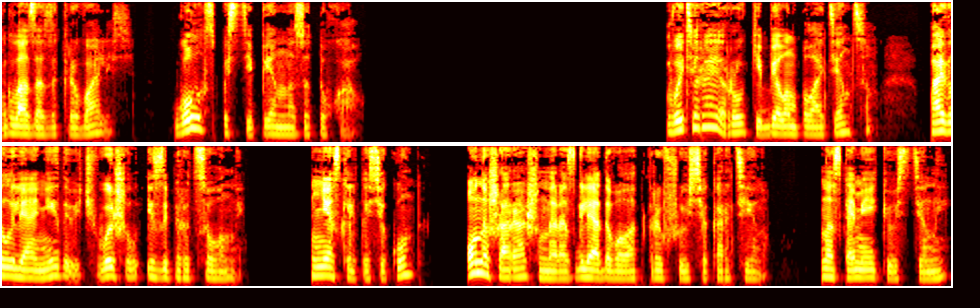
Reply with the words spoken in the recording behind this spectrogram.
Глаза закрывались, голос постепенно затухал. Вытирая руки белым полотенцем, Павел Леонидович вышел из операционной. Несколько секунд он ошарашенно разглядывал открывшуюся картину. На скамейке у стены,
